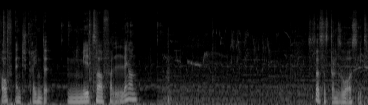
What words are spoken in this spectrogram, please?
auf entsprechende Meter verlängern. So dass es dann so aussieht.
